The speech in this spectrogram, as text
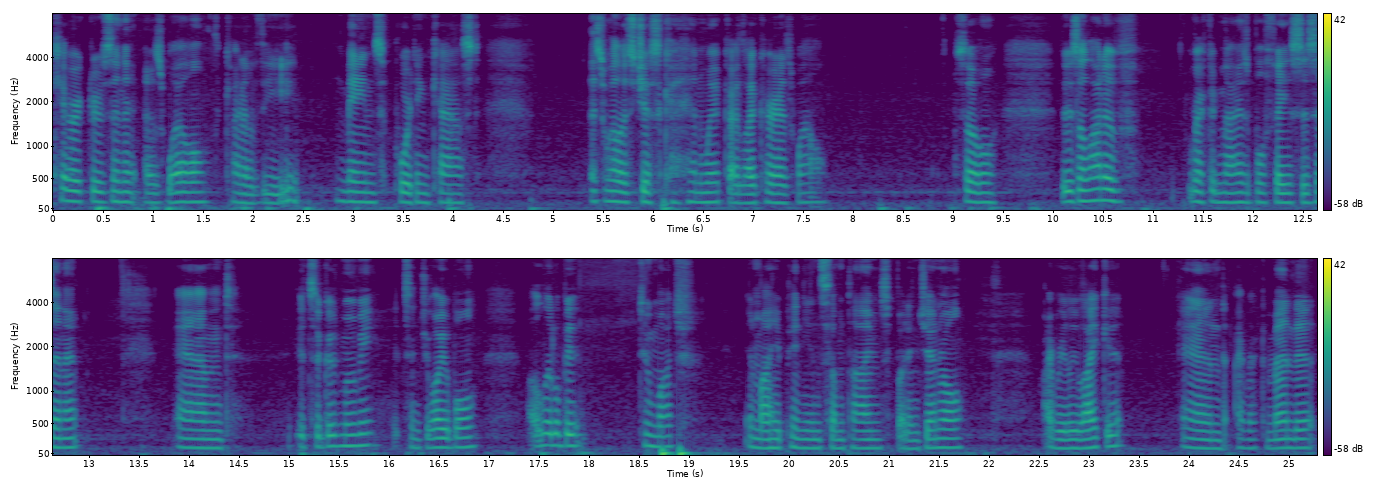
characters in it as well. Kind of the main supporting cast, as well as Jessica Henwick. I like her as well. So there's a lot of recognizable faces in it, and it's a good movie. It's enjoyable. A little bit too much in my opinion, sometimes, but in general, I really like it and I recommend it.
